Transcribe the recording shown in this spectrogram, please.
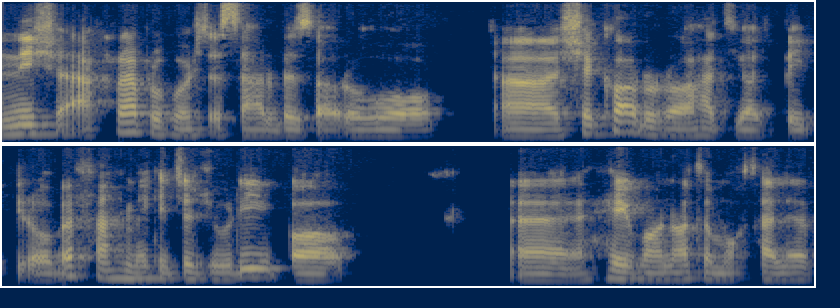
نیش اقرب رو پشت سر بذاره و شکار رو راحت یاد بگیره و بفهمه که چجوری با حیوانات مختلف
